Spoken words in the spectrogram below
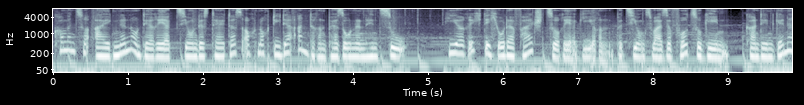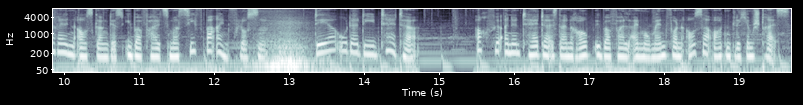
kommen zur eigenen und der Reaktion des Täters auch noch die der anderen Personen hinzu. Hier richtig oder falsch zu reagieren bzw. vorzugehen, kann den generellen Ausgang des Überfalls massiv beeinflussen. Der oder die Täter. Auch für einen Täter ist ein Raubüberfall ein Moment von außerordentlichem Stress.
